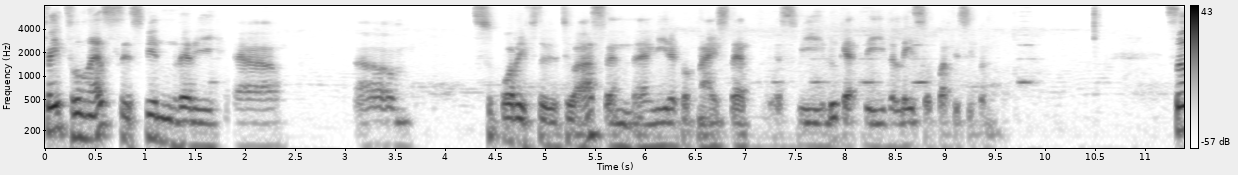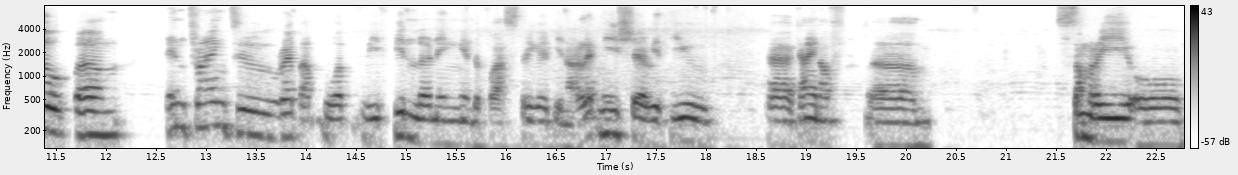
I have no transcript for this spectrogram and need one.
faithfulness has been very um, supportive to, to us and, and, we recognize that as we look at the, the list of participants. So um, in trying to wrap up what we've been learning in the past three webinars, let me share with you uh, kind of um, summary or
